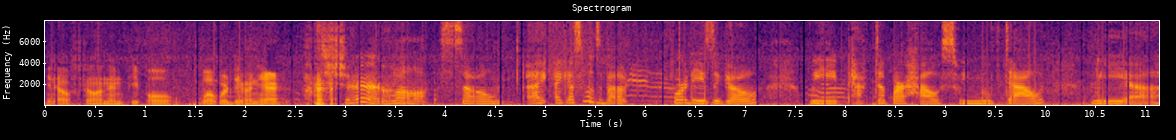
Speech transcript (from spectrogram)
you know, filling in people what we're doing here? sure. Well, so I, I guess it was about four days ago. We packed up our house, we moved out, we uh,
